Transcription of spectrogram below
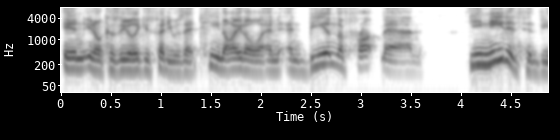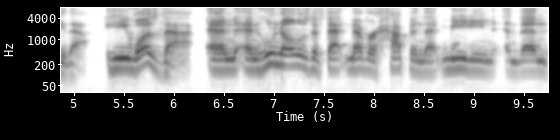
in you know because like you said he was that teen idol and and being the front man he needed to be that he was that. And and who knows if that never happened that meeting and then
